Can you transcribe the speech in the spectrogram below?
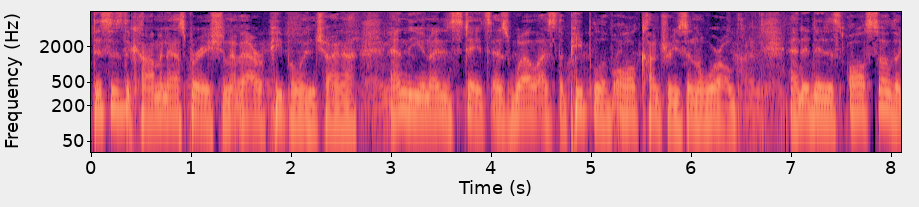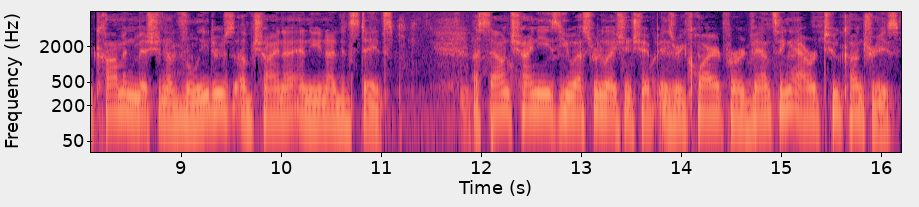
This is the common aspiration of our people in China and the United States, as well as the people of all countries in the world. And it is also the common mission of the leaders of China and the United States. A sound Chinese U.S. relationship is required for advancing our two countries'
